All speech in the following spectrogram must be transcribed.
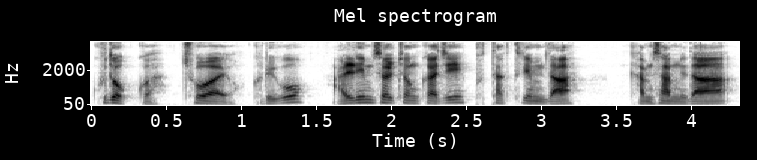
구독과 좋아요 그리고 알림 설정까지 부탁드립니다. 감사합니다.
